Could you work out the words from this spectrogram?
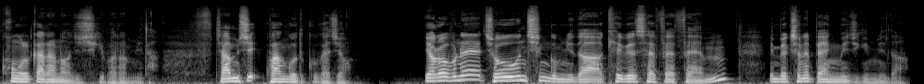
콩을 깔아 넣어주시기 바랍니다. 잠시 광고 듣고 가죠. 여러분의 좋은 친구입니다. KBS FFM, 인백션의 백뮤직입니다.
